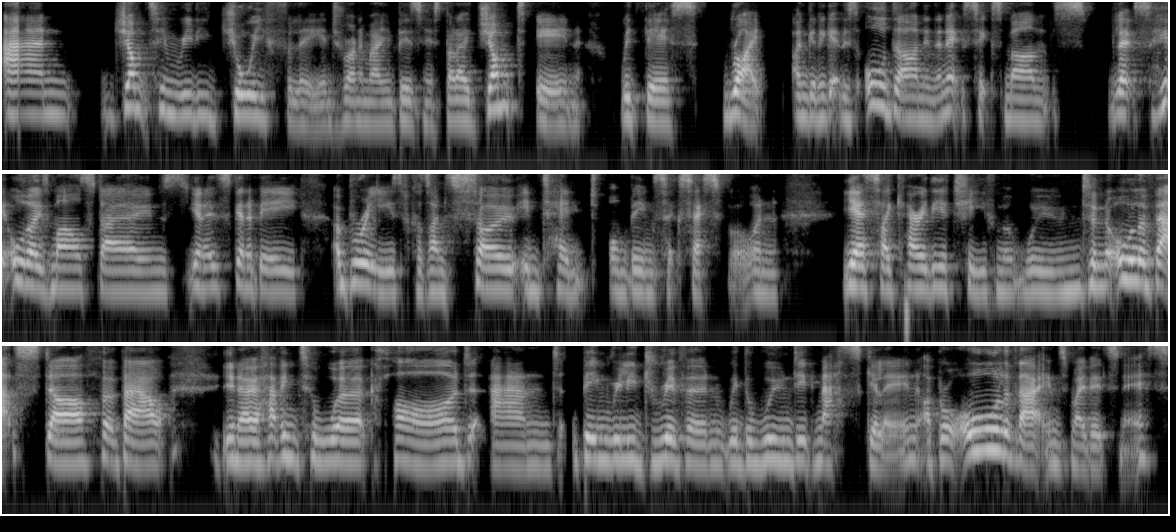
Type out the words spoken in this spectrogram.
and jumped in really joyfully into running my own business. But I jumped in with this, right, I'm going to get this all done in the next six months. Let's hit all those milestones. You know, it's going to be a breeze because I'm so intent on being successful. And yes, I carry the achievement wound and all of that stuff about, you know, having to work hard and being really driven with the wounded masculine. I brought all of that into my business.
